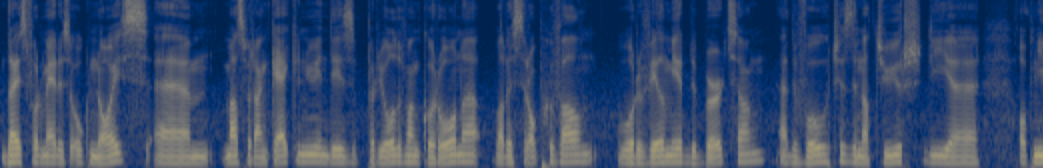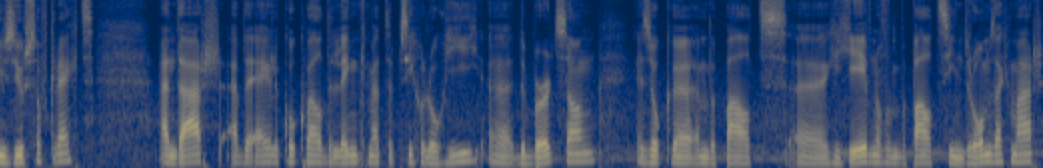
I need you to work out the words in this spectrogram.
Dat is voor mij dus ook noise. Ehm, maar als we dan kijken nu in deze periode van corona, wat is er opgevallen? We veel meer de birdsong, hè, de vogeltjes, de natuur die eh, opnieuw zuurstof krijgt. En daar heb je eigenlijk ook wel de link met de psychologie. De birdsong is ook eh, een bepaald eh, gegeven of een bepaald syndroom, zeg maar.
